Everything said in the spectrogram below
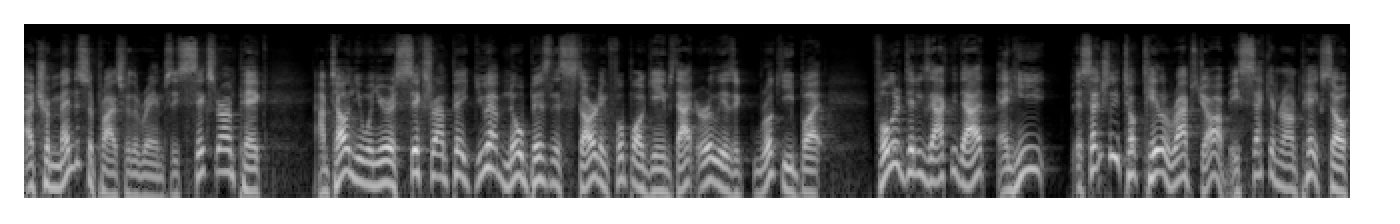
a tremendous surprise for the Rams. A sixth round pick. I'm telling you, when you're a sixth round pick, you have no business starting football games that early as a rookie. But Fuller did exactly that, and he essentially took Taylor Rapp's job, a second round pick. So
